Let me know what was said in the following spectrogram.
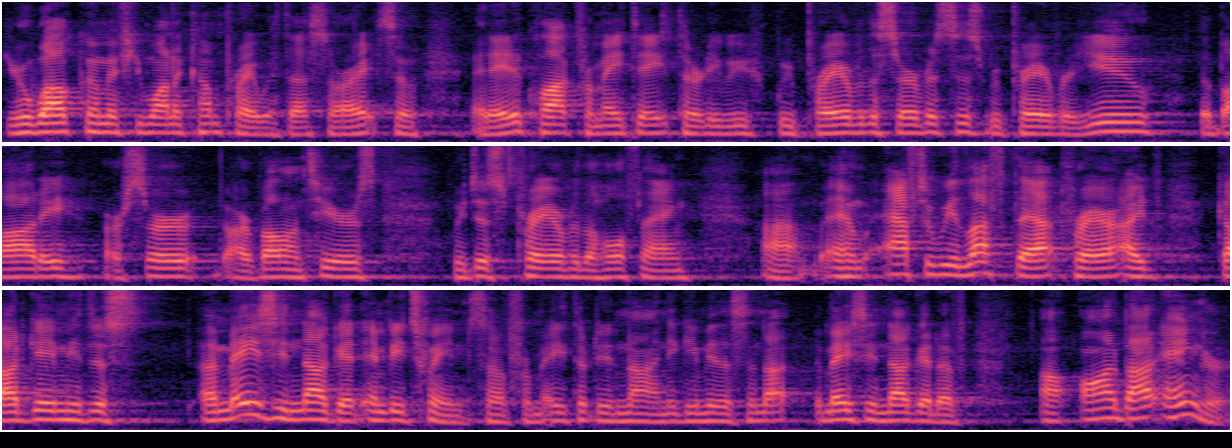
You're welcome if you want to come pray with us, all right? So at 8 o'clock from 8 to 8.30, we, we pray over the services. We pray over you, the body, our, ser- our volunteers. We just pray over the whole thing. Um, and after we left that prayer, I, God gave me this amazing nugget in between. So from 8.30 to 9, he gave me this amazing nugget of uh, on about anger.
